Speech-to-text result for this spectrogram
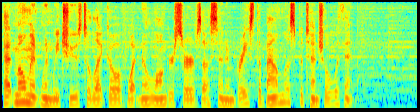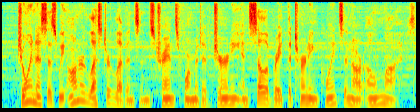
That moment when we choose to let go of what no longer serves us and embrace the boundless potential within. Join us as we honor Lester Levenson's transformative journey and celebrate the turning points in our own lives.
